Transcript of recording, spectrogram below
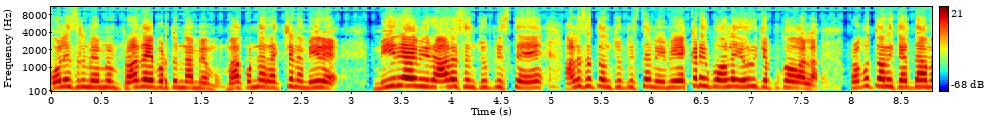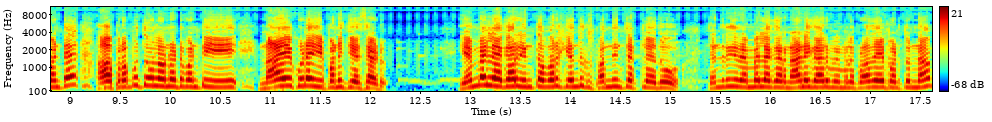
పోలీసులు మేము ప్రాధాయపడుతున్నాం మేము. మాకున్న రక్షణ మీరే. మీరే మీరు ఆలస్యం చూపిస్తే అలసత్వం చూపిస్తే మేము ఎక్కడికి పోవాలో ఎవరు చెప్పుకోవాలా? ప్రభుత్వానికి చేద్దామంటే ఆ ప్రభుత్వంలో ఉన్నటువంటి నాయకుడే ఈ పని చేశాడు. ఎమ్మెల్యే గారు ఇంతవరకు ఎందుకు స్పందించట్లేదు? చంద్రగిరి ఎమ్మెల్యే గారు నాని గారు మిమ్మల్ని ప్రాధాయపడుతున్నాం.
